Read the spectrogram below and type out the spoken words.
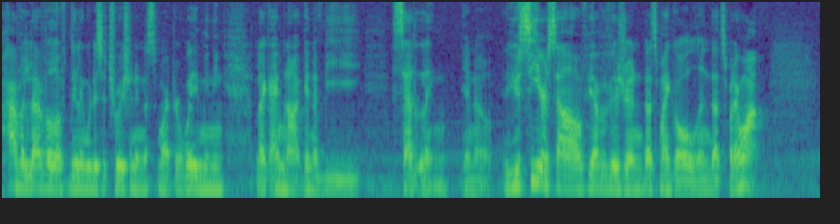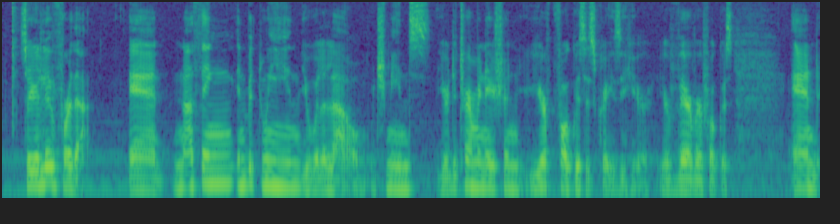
have a level of dealing with the situation in a smarter way, meaning, like, I'm not gonna be settling, you know. You see yourself, you have a vision, that's my goal, and that's what I want. So you live for that. And nothing in between you will allow, which means your determination, your focus is crazy here. You're very, very focused. And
